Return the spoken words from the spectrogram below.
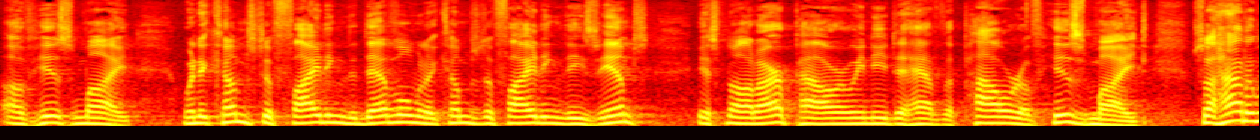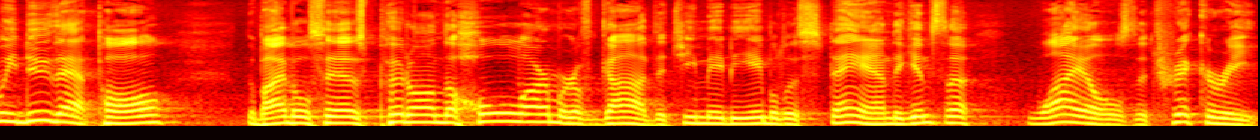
of his might. When it comes to fighting the devil, when it comes to fighting these imps, it's not our power. We need to have the power of His might. So, how do we do that, Paul? The Bible says, Put on the whole armor of God that ye may be able to stand against the wiles, the trickery,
